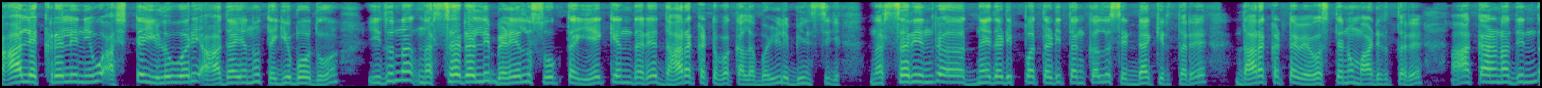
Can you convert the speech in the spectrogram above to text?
ಕಾಲು ಎಕರೆಯಲ್ಲಿ ನೀವು ಅಷ್ಟೇ ಇಳುವರಿ ಆದಾಯನೂ ತೆಗಿಬೋದು. ಇದನ್ನು ನರ್ಸರಿಯಲ್ಲಿ ಬೆಳೆಯಲು ಸೂಕ್ತ, ಏಕೆಂದರೆ ದಾರ ಕಟ್ಟಬೇಕಲ್ಲ ಬಳ್ಳಿ ಬೀನ್ಸಿಗೆ. ನರ್ಸರಿ ಅಂದರೆ ಹದಿನೈದು ಅಡಿ ಇಪ್ಪತ್ತಡಿ ತನಕಲ್ಲೂ ಸೆಡ್ ಹಾಕಿರ್ತಾರೆ, ದಾರ ಕಟ್ಟ ವ್ಯವಸ್ಥೆನೂ ಮಾಡಿರ್ತಾರೆ. ಆ ಕಾರಣದಿಂದ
